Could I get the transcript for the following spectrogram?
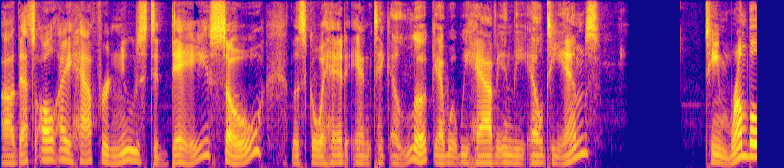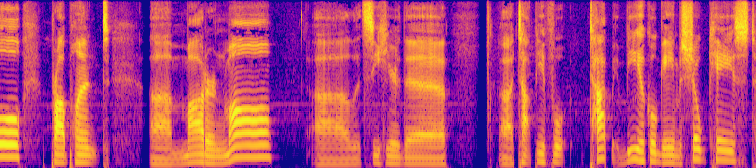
Uh, that's all I have for news today. So let's go ahead and take a look at what we have in the LTMs. Team Rumble, Prop Hunt, uh, Modern Mall. Uh, let's see here the uh, top vehicle top vehicle games showcased:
